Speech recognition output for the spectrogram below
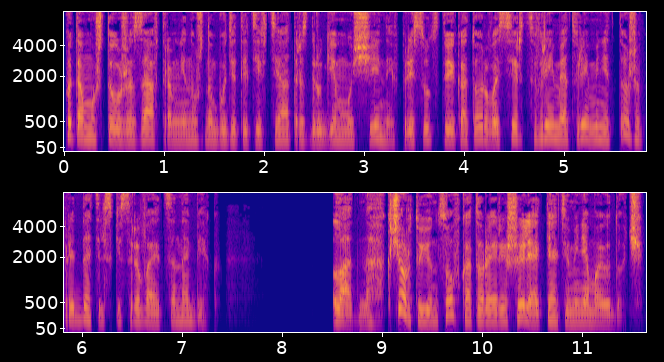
Потому что уже завтра мне нужно будет идти в театр с другим мужчиной, в присутствии которого сердце время от времени тоже предательски срывается на бег. Ладно, к черту юнцов, которые решили отнять у меня мою дочь.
